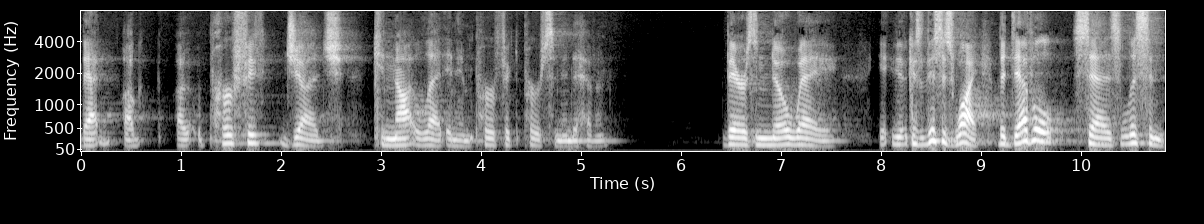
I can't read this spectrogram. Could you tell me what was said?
that a, a perfect judge cannot let an imperfect person into heaven. There's no way. Because this is why. The devil says, listen,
